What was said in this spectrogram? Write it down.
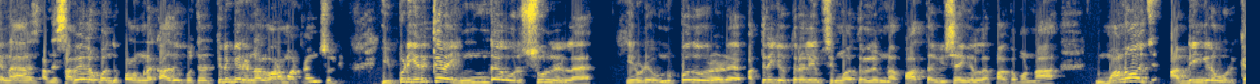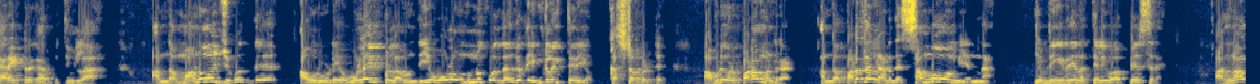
ஏன்னா அந்த சபையில் உட்காந்து புலம்புனா காது போச்சுன்னா திரும்பி ரெண்டு நாள் வரமாட்டாங்கன்னு சொல்லி. இப்படி இருக்கிற இந்த ஒரு சூழ்நிலை என்னுடைய முப்பது வருட பத்திரிகை துறையிலையும் சினிமா துறையிலையும் நான் பார்த்த விஷயங்களில் பார்க்க போனால் மனோஜ் அப்படிங்கிற ஒரு கேரக்டர் இருக்கார் பார்த்தீங்களா? அந்த மனோஜ் வந்து அவருடைய உழைப்பில் வந்து எவ்வளோ முன்னுக்கு வந்தாங்கிறது எங்களுக்கு தெரியும். கஷ்டப்பட்டு. அப்படி ஒரு படம் பண்ணுறார் அந்த படத்தில் நடந்த சம்பவம் என்ன? எப்படிங்கிறதே நான் தெளிவாக பேசுகிறேன் அதனால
